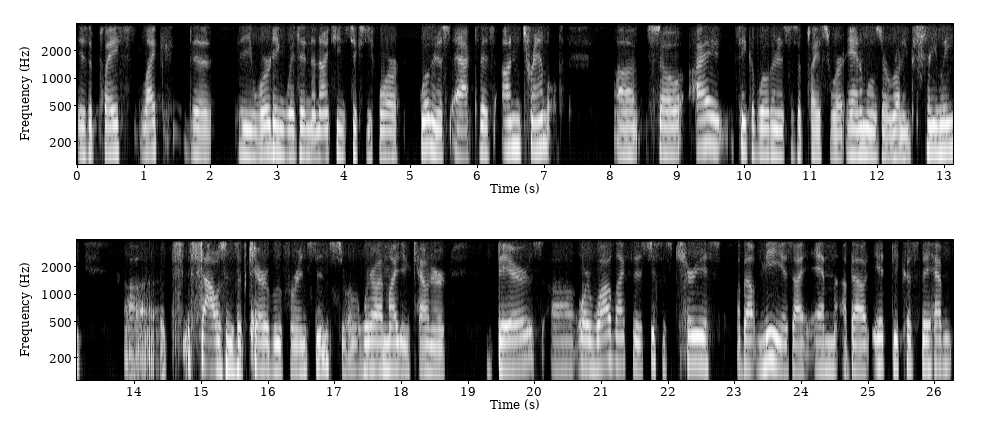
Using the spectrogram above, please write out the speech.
is a place like the the wording within the 1964 Wilderness Act that's untrammeled. Uh, so I think of wilderness as a place where animals are running freely, uh, thousands of caribou, for instance, or where I might encounter bears uh, or wildlife that is just as curious about me as I am about it because they haven't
